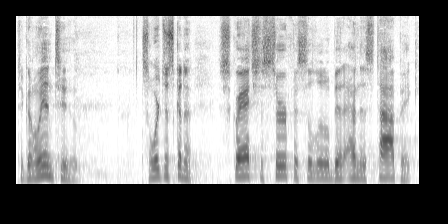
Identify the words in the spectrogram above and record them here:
to go into. So we're just going to scratch the surface a little bit on this topic.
